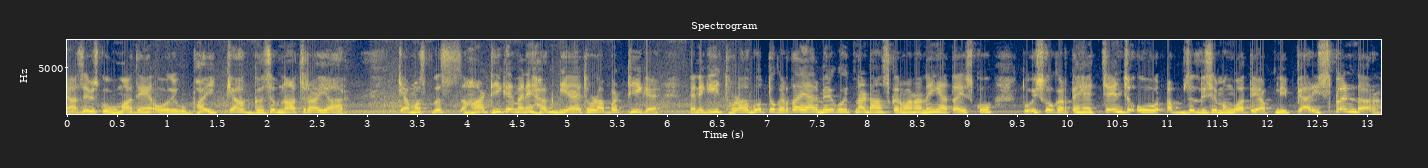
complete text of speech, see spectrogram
यहाँ से इसको घुमाते हैं और देखो, भाई, क्या गजब नाच रहा है यार। क्या मस्त, बस हाँ ठीक है, मैंने हक दिया है थोड़ा बट ठीक है। यानी कि थोड़ा बहुत तो करता है यार, मेरे को इतना डांस करवाना नहीं आता इसको। तो इसको करते हैं चेंज, और अब जल्दी से मंगवाते हैं अपनी प्यारी स्प्लेंडर।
